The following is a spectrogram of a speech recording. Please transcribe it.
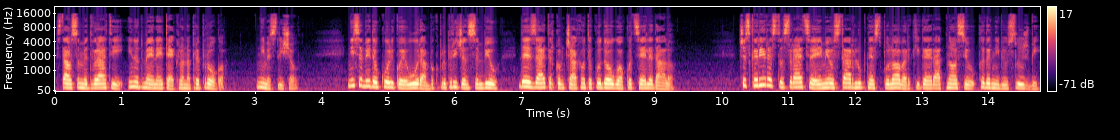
Stal sem med vrati in od mene je teklo na preprogo. Ni me slišal. Nisem vedel, koliko je ura, ampak pripričan sem bil, da je zajtrkom čakal tako dolgo, kot se je le dalo. Čez karirasto srajco je imel star luknest polover, ki ga je rad nosil, kadar ni bil v službi.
